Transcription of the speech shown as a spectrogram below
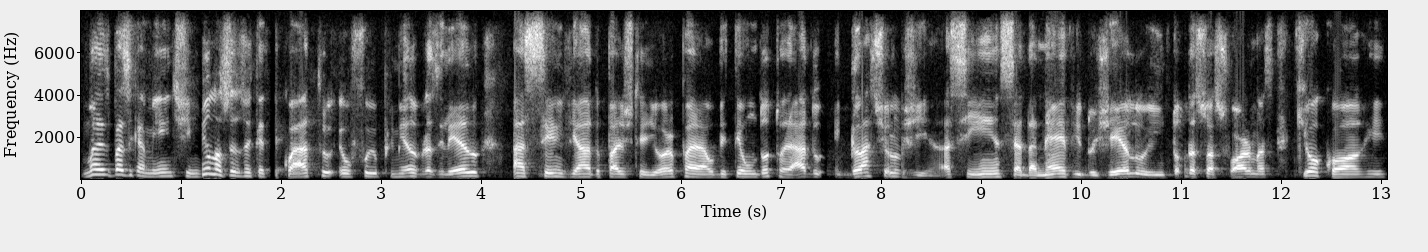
mas basicamente em 1984 eu fui o primeiro brasileiro a ser enviado para o exterior para obter um doutorado em glaciologia, a ciência da neve, do gelo e em todas as suas formas que ocorre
